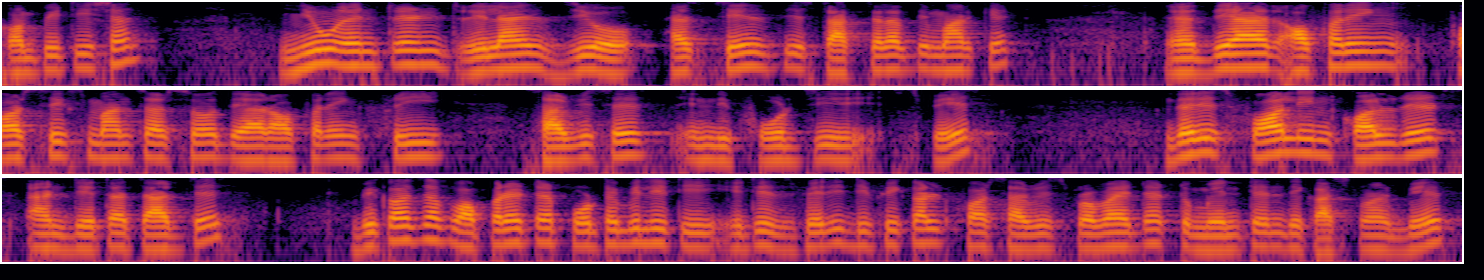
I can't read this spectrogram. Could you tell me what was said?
competition. New entrant Reliance Jio has changed the structure of the market. Uh, they are offering for 6 months or so they are offering free services in the 4G space. There is fall in call rates and data charges. Because of operator portability, it is very difficult for service provider to maintain the customer base.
